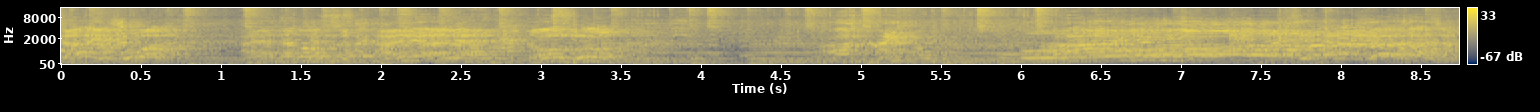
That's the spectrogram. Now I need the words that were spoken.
사이 좋아. 아야 나 됐어. 아니야 아니야. 너너 자자자.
